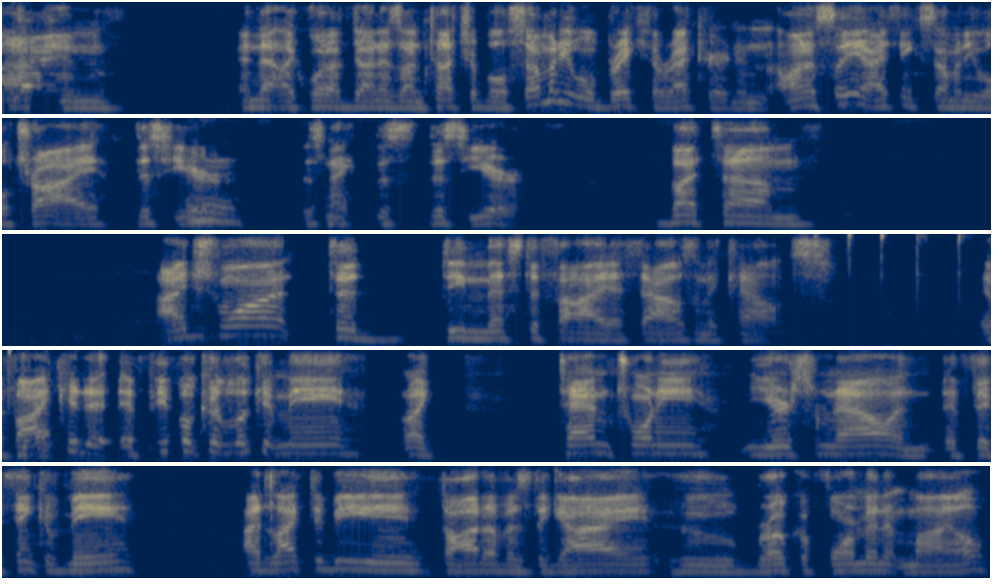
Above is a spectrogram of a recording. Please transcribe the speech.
I'm and that like what I've done is untouchable. Somebody will break the record, and honestly, I think somebody will try this year, Mhm. this next this this year. But um, I just want to demystify a thousand accounts. If I could, if people could look at me like 10, 20 years from now, and if they think of me, I'd like to be thought of as the guy who broke a four minute mile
